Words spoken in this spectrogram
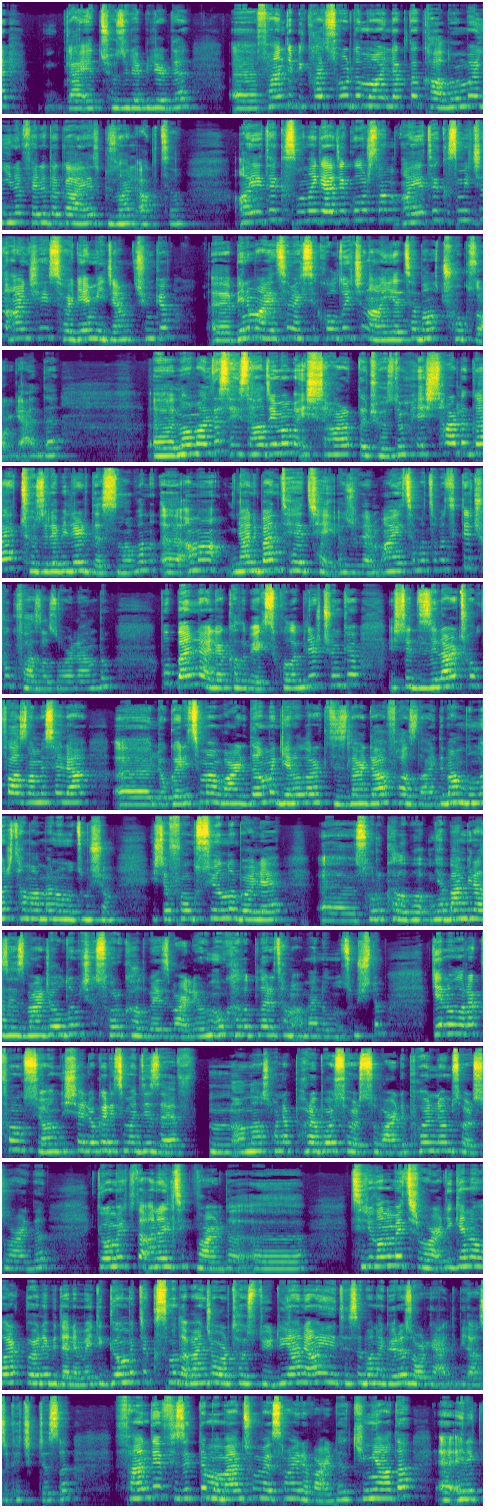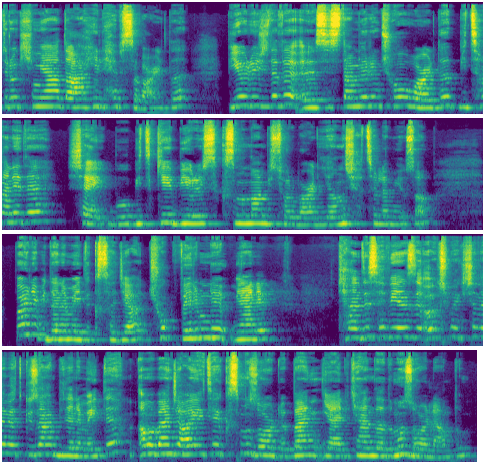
gayet çözülebilirdi. E, fende birkaç soruda muallakta kaldım ama yine fene de gayet güzel aktı. AYT kısmına gelecek olursam AYT kısmı için aynı şeyi söyleyemeyeceğim. Çünkü e, benim AYT'm eksik olduğu için AYT bana çok zor geldi. E, normalde sayısalcıyım ama eşit ağırlık da çözdüm. Eşit ağırlık gayet çözülebilirdi sınavın. E, ama yani ben te, şey özür dilerim AYT matematikte çok fazla zorlandım. Bu benimle alakalı bir eksik olabilir. Çünkü işte diziler çok fazla mesela e, logaritma vardı ama genel olarak diziler daha fazlaydı. Ben bunları tamamen unutmuşum. İşte fonksiyonu böyle e, soru kalıbı ya ben biraz ezberci olduğum için soru kalıbı ezberliyorum. O kalıpları tamamen unutmuştum. Genel olarak fonksiyon, işte logaritma m, ondan sonra parabol sorusu vardı, polinom sorusu vardı. Geometride analitik vardı, e, trigonometri vardı. Genel olarak böyle bir denemeydi. Geometri kısmı da bence orta üstüydü. Yani AYT'si bana göre zor geldi birazcık açıkçası. Fende fizikte momentum vesaire vardı. Kimyada e, elektrokimya dahil hepsi vardı. Biyolojide de e, sistemlerin çoğu vardı. Bir tane de şey bu bitki biyolojisi kısmından bir soru vardı yanlış hatırlamıyorsam. Böyle bir denemeydi kısaca. Çok verimli yani kendi seviyenizi ölçmek için evet güzel bir denemeydi. Ama bence AYT kısmı zordu. Ben yani kendi adıma zorlandım.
